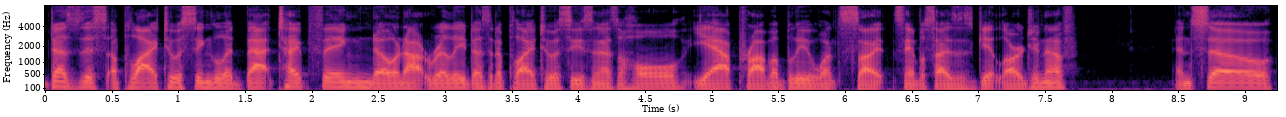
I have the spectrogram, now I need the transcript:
does this apply to a single at bat type thing? No, not really. Does it apply to a season as a whole? Yeah, probably once si- sample sizes get large enough. And so,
